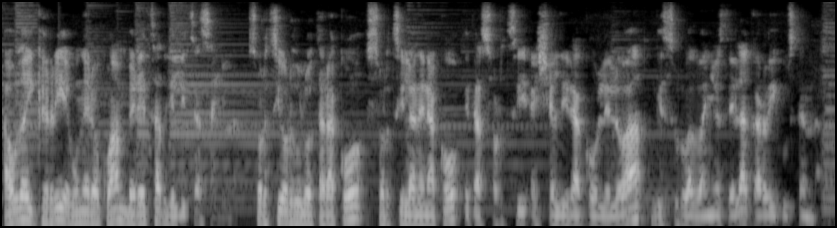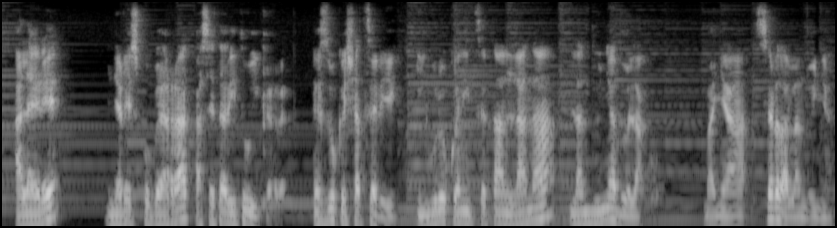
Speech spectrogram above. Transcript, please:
Hau da ikerri egunerokoan beretzat gelditzen zaiona. Zortzi ordu lotarako, zortzi lanerako eta zortzi aixaldirako leloa gezur bat baino ez dela garbi ikusten da. Hala ere, oinarezko beharrak azeta ditu ikerrek. Ez duk esatzerik, ingurukoen hitzetan lana landuina duelako. Baina, zer da landuina?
